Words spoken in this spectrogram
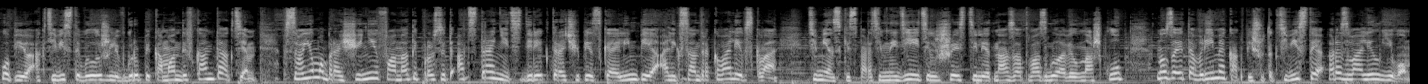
Копию активисты выложили в группе команды ВКонтакте. В своем обращении фанаты просят отстранить директора Чепецкой Олимпии Александра Ковалевского. Тюменский спортивный деятель шесть лет назад возглавил наш клуб, но за это время, как пишут активисты, развалил его.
